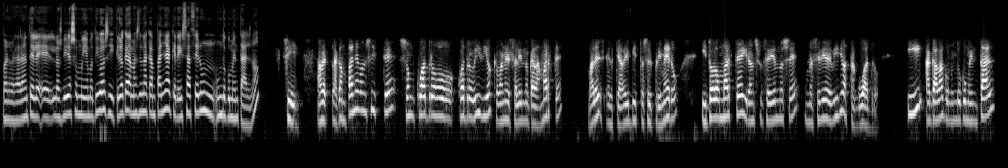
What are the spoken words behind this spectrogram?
Bueno, verdaderamente eh, los vídeos son muy emotivos y creo que además de una campaña queréis hacer un, documental, ¿no? Sí, a ver, la campaña consiste, son cuatro, cuatro vídeos que van a ir saliendo cada martes, ¿vale? El que habéis visto es el primero, y todos los martes irán sucediéndose una serie de vídeos hasta cuatro. Y acaba con un documental,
